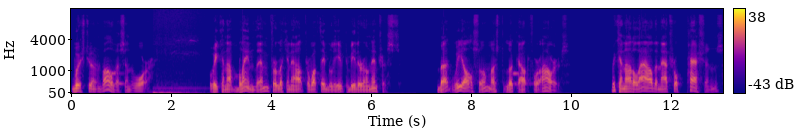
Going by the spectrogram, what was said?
wish to involve us in the war. We cannot blame them for looking out for what they believe to be their own interests, but we also must look out for ours. We cannot allow the natural passions,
